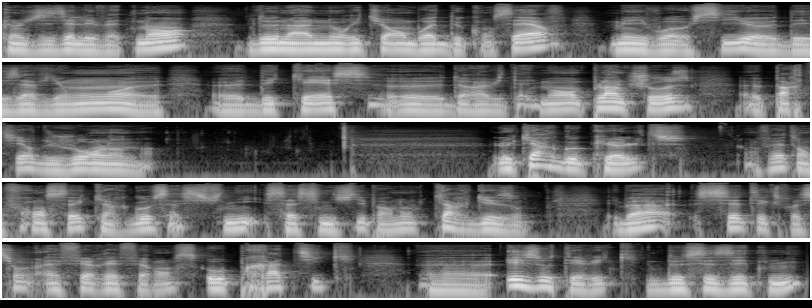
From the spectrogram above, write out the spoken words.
comme je disais, les vêtements, de la nourriture en boîte de conserve, mais ils voient aussi euh, des avions, des caisses de ravitaillement, plein de choses partir du jour au lendemain. Le cargo cult, en fait, en français, cargo, ça, ça signifie cargaison. Et bah, cette expression, fait référence aux pratiques euh, ésotériques de ces ethnies,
